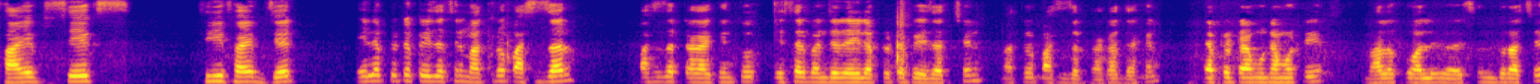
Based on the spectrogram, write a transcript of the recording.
five six three five Z এই ল্যাপটপটা পেয়ে যাচ্ছেন মাত্র পাঁচ হাজার পাঁচ হাজার টাকায় কিন্তু এসআর ব্র্যান্ডের এই ল্যাপটপটা পেয়ে যাচ্ছেন মাত্র পাঁচ হাজার টাকা। দেখেন ল্যাপটপটা মোটামুটি ভালো কোয়ালিটি সুন্দর আছে।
